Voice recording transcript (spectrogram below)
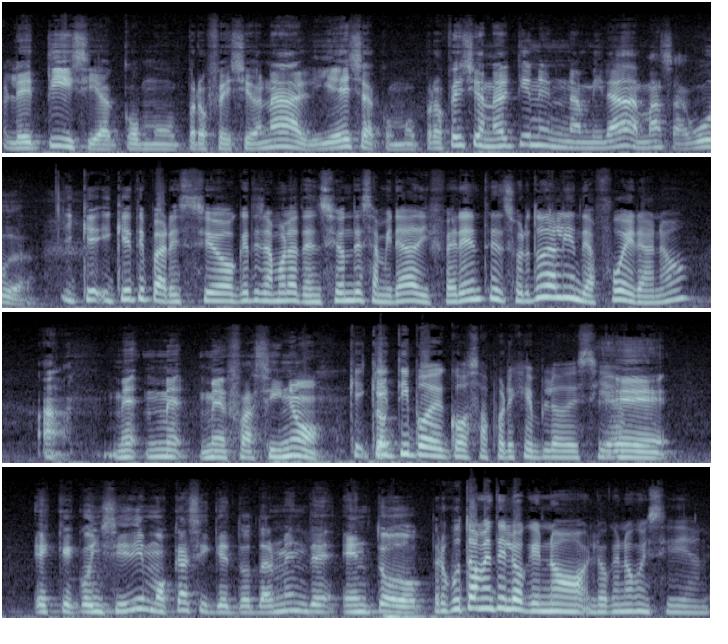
Leticia como profesional y ella como profesional tienen una mirada más aguda. ¿Y qué, qué, te pareció, qué te llamó la atención de esa mirada diferente, sobre todo de alguien de afuera, no? Ah, me, me, fascinó. ¿Qué, tipo de cosas, por ejemplo, decía? Eh, es que coincidimos casi que totalmente en todo. Pero justamente lo que no, lo que no coincidían.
